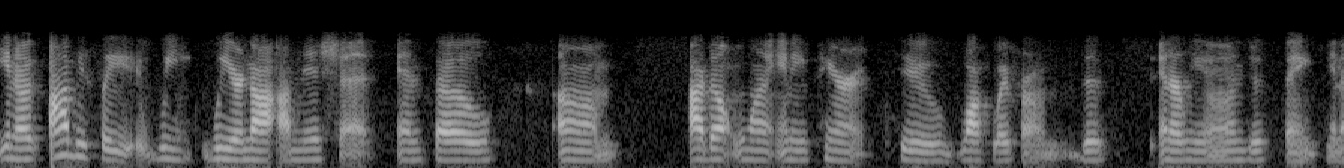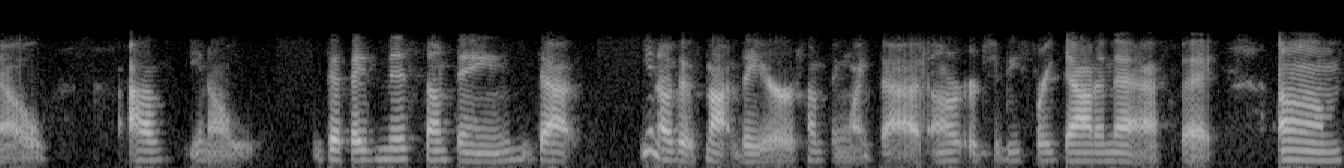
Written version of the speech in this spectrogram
you know, obviously we we are not omniscient, and so um, I don't want any parent to walk away from this interview and just think, you know, I've, you know, that they've missed something that, you know, that's not there or something like that, or, or to be freaked out in that aspect. Um,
